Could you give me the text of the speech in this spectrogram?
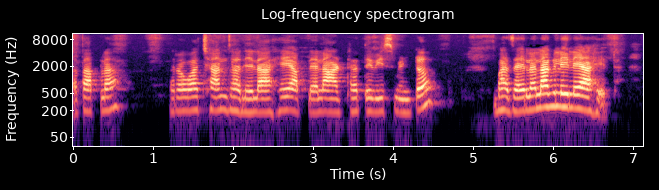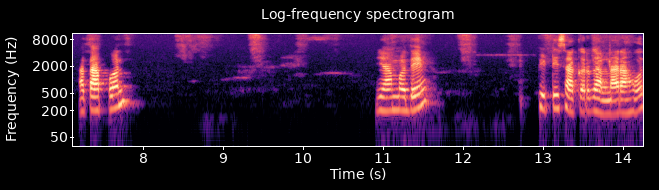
आता आपला रवा छान झालेला आहे. आपल्याला अठरा ते वीस मिनटं भाजायला लागलेले आहेत. आता आपण यामध्ये पिठी साखर घालणार आहोत.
